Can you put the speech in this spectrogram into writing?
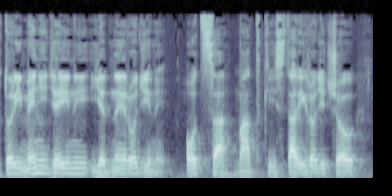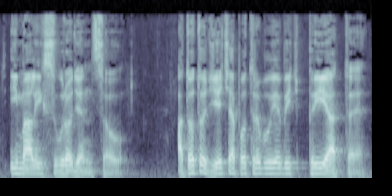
ktorý mení dejiny jednej rodiny otca, matky, starých rodičov i malých súrodencov. A toto dieťa potrebuje byť prijaté,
